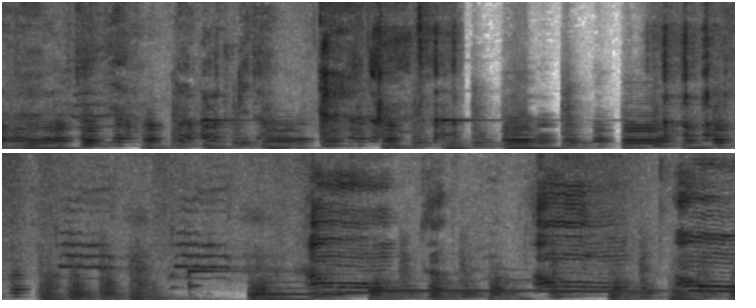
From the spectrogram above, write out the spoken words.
자 야, 뭐야 발라줄게 자 자, 자, 자. 아오 자 아오 아오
